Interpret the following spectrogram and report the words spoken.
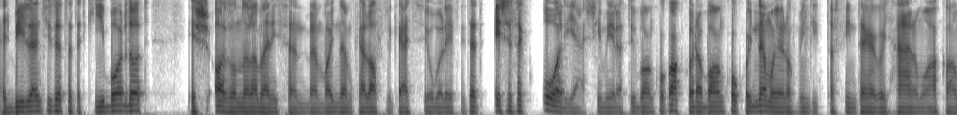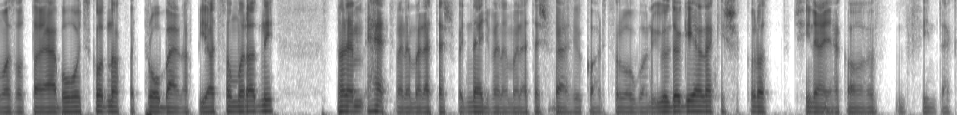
egy billentyűzetet, egy keyboardot, és azonnal a Manisendben, vagy nem kell applikációba lépni. Tehát, és ezek óriási méretű bankok, akkora bankok, hogy nem olyanok, mint itt a fintekek, hogy három alkalmazottal elbohóckodnak, vagy próbálnak piacon maradni, hanem 70 emeletes vagy 40 emeletes felhőkarcolókban üldögélnek, és akkor ott csinálják a fintek.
